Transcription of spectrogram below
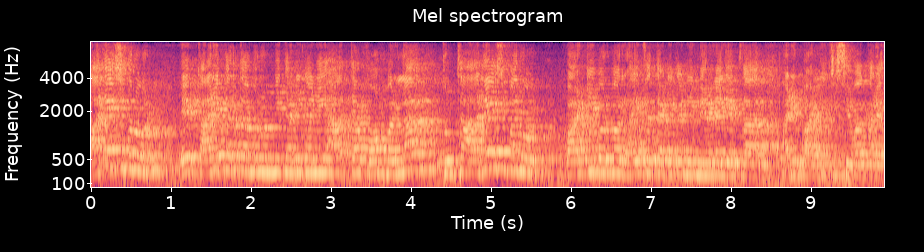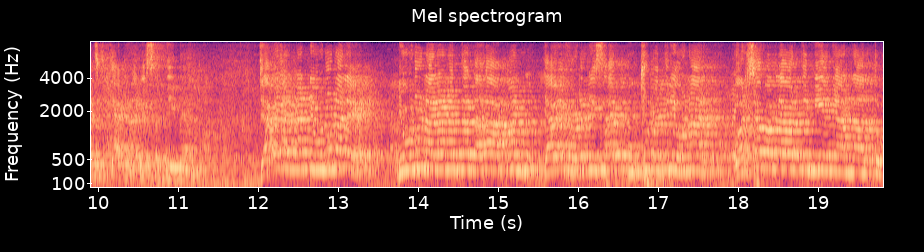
आदेश म्हणून एक कार्यकर्ता म्हणून मी त्या ठिकाणी त्या फॉर्म भरला. तुमचा आदेश म्हणून पार्टी बरोबर राहायचा त्या ठिकाणी निर्णय घेतला आणि पार्टीची सेवा करायची त्या ठिकाणी संधी मिळाली. ज्यावेळी अण्णा निवडून आले निवडून आल्यानंतर दादा आपण त्यावेळी फडणवीस साहेब मुख्यमंत्री होणार. वर्षा बंगल्यावरती मी आणि अण्णा आलतो.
